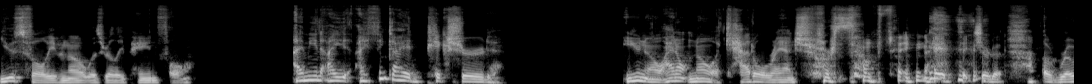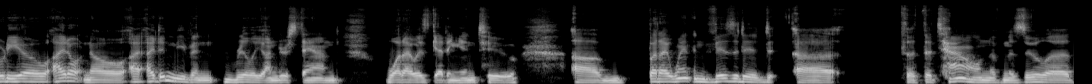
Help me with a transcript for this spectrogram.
useful, even though it was really painful. I mean, I, I think I had pictured you know, I don't know, a cattle ranch or something. I pictured a, a, rodeo. I don't know. I, I, didn't even really understand what I was getting into. Um, but I went and visited uh, the, the town of Missoula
